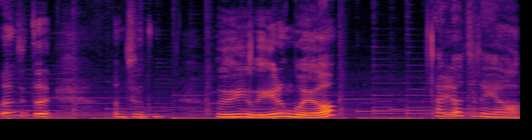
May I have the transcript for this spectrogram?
나 진짜 아, 저, 왜, 왜 이런 거예요? 살려주세요.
